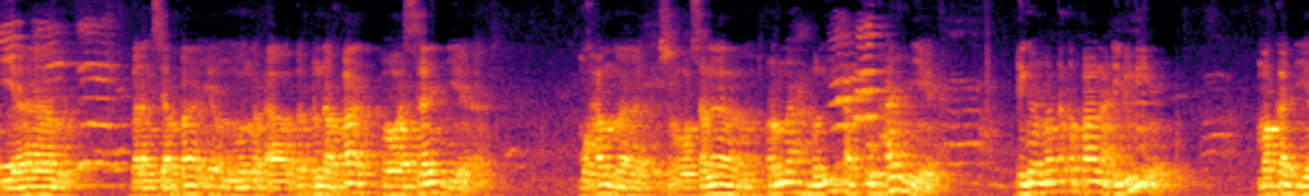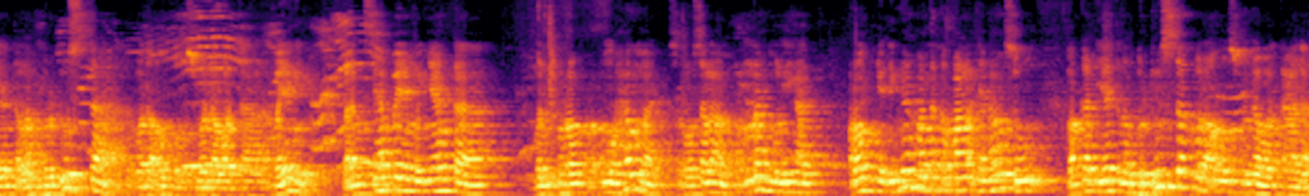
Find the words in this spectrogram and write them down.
yang Barang siapa yang uh, berpendapat bahwasanya Muhammad SAW pernah melihat Tuhannya dengan mata kepala di dunia, maka dia telah berdusta kepada Allah Subhanahu wa taala. Bayangin, barang siapa yang menyangka Muhammad SAW pernah melihat rohnya dengan mata kepalanya langsung, maka dia telah berdusta kepada Allah Subhanahu wa taala.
